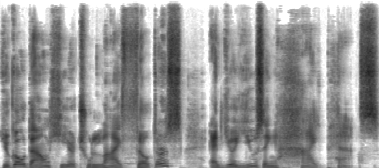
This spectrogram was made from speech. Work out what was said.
You go down here to live filters and you're using high pass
